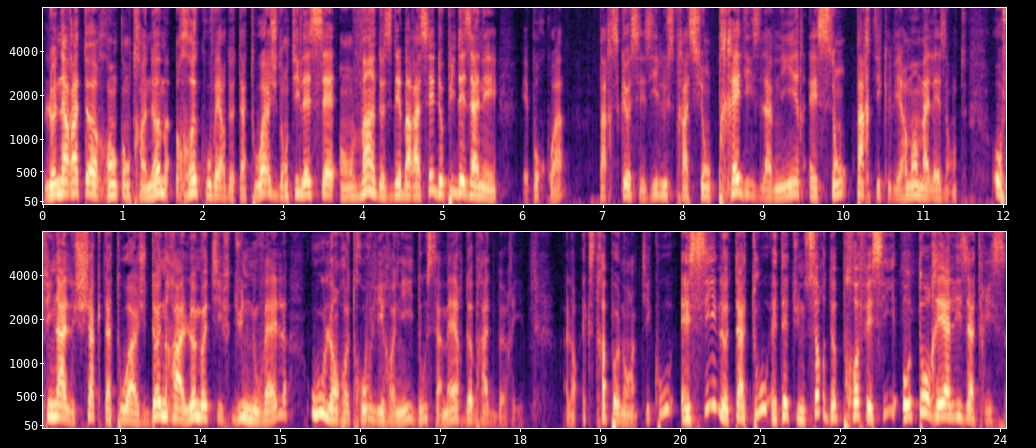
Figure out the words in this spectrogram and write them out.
Le narrateur rencontre un homme recouvert de tatouages dont il essaie en vain de se débarrasser depuis des années. Et pourquoi? Parce que ces illustrations prédisent l'avenir et sont particulièrement malaisantes. Au final, chaque tatouage donnera le motif d'une nouvelle où l'on retrouve l'ironie douce amère de Bradbury. Alors extrapolons un petit coup. Et si le tatou était une sorte de prophétie autoréalisatrice?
